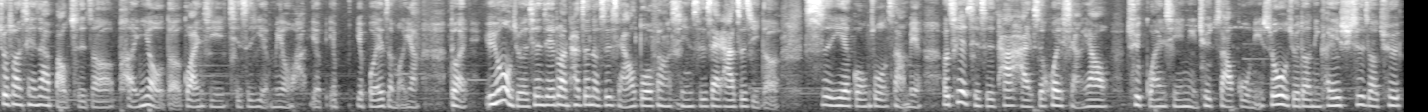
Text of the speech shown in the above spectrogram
就算现在保持着朋友的关系，其实也没有，也也也不会怎么样。对，因为我觉得现阶段他真的是想要多放心思在他自己的事业工作上面，而且其实他还是会想要去关心你，去照顾你。所以我觉得你可以。试着去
